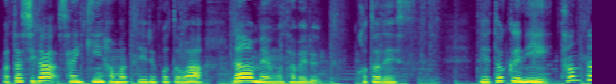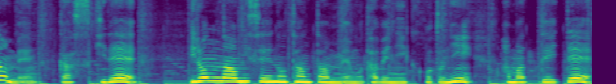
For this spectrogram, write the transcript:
私が最近ハマっていることはラーメンを食べることです。で特に担々麺が好きでいろんなお店の担々麺を食べに行くことにハマっていて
